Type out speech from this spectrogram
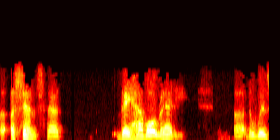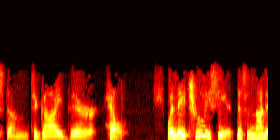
a sense that they have already uh, the wisdom to guide their health when they truly see it, this is not an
